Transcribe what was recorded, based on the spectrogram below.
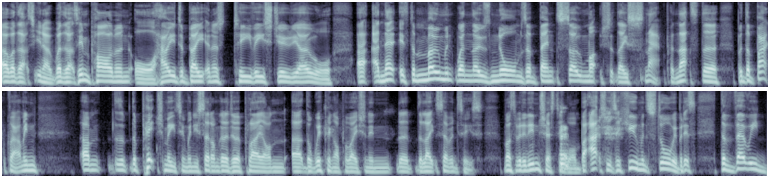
Uh, whether that's you know whether that's in Parliament or how you debate in a TV studio, or uh, and then it's the moment when those norms are bent so much that they snap, and that's the but the background. I mean, um, the the pitch meeting when you said I'm going to do a play on uh, the whipping operation in the, the late seventies must have been an interesting one, but actually it's a human story, but it's the very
